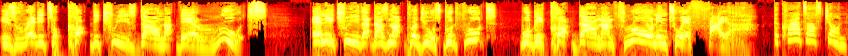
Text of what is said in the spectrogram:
is ready to cut the trees down at their roots. Any tree that does not produce good fruit will be cut down and thrown into a fire. The crowds asked John,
